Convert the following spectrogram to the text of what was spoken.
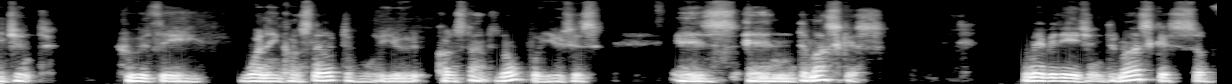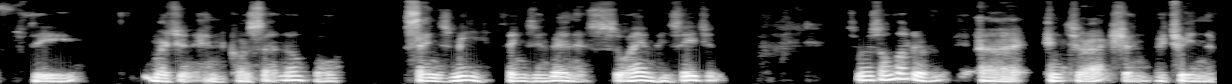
agent who the one in Constantinople, uses is in Damascus. Maybe the agent in Damascus of the merchant in Constantinople sends me things in Venice, so I am his agent. So there's a lot of uh, interaction between the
